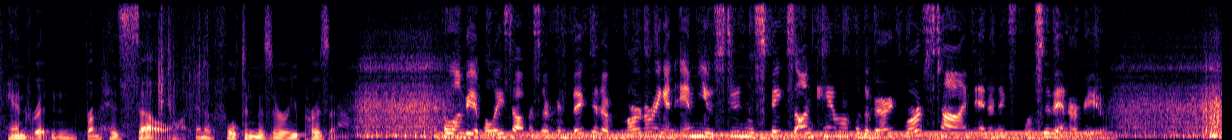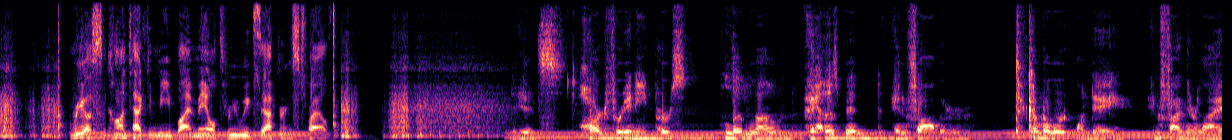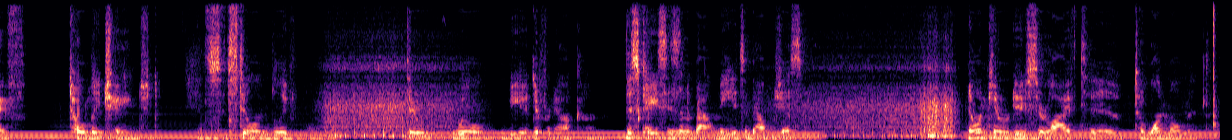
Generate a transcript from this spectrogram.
Handwritten from his cell in a Fulton, Missouri prison. A Columbia police officer convicted of murdering an MU student speaks on camera for the very first time in an exclusive interview. Rios contacted me by mail three weeks after his trial. It's hard for any person, let alone a husband and father, to come to work one day and find their life totally changed. It's, it's still unbelievable. There will be a different outcome. This case isn't about me, it's about Jesse. No one can reduce their life to, to one moment.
